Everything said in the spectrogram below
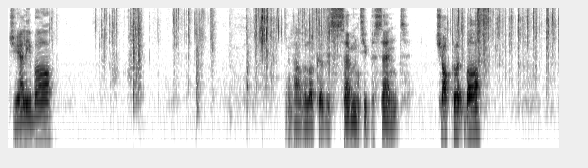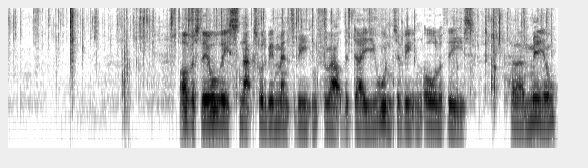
jelly bar. We'll have a look at the 70% chocolate bar. obviously all these snacks would have been meant to be eaten throughout the day you wouldn't have eaten all of these per meal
